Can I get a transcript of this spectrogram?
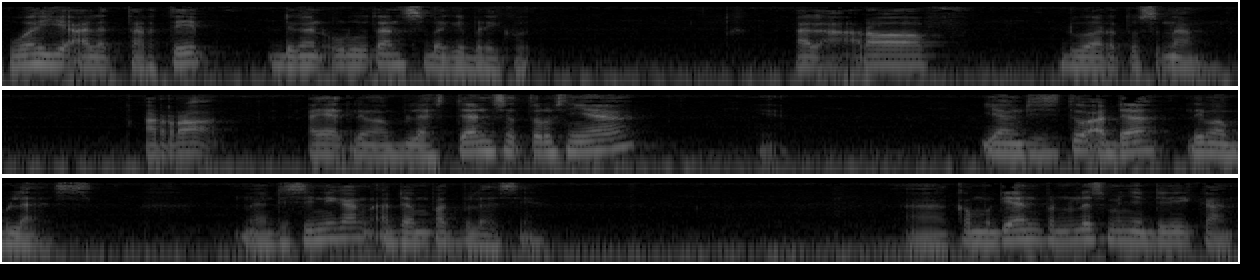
Wahya alat tartib dengan urutan sebagai berikut. Al-A'raf 206. Ar-Ra ayat 15 dan seterusnya ya. Yang di situ ada 15. Nah, di sini kan ada 14 ya. Nah, kemudian penulis menyendirikan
